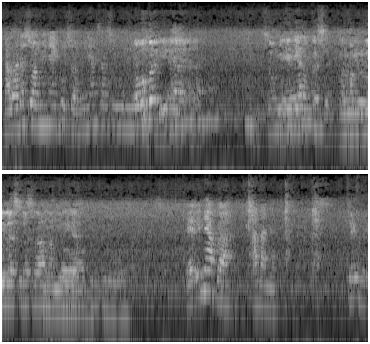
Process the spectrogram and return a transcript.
Kalau ada suaminya ibu, suaminya saya suruh. Oh iya. Suami Iya. dia kes. Alhamdulillah sudah selamat. Iya, Iya. betul. Eh ini apa anaknya? Cewek.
